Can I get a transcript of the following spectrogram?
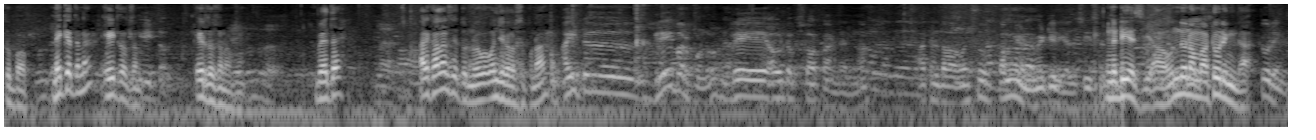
ಸೂಪರ್ ನೆಕ್ ಎತ್ತನ eight thousand eight thousand eight thousand ಅಪ್ಪ ಬೇತೆ? ಅಲ್ಲಿ ಕಲರ್ಸ್ ಇತ್ತು ಒಂಜಿ ಕಲರ್ಸ್ ಪುನಃ? ಐಟ್ ಗ್ರೇ ಬರ್ಕೊಂಡು ಗ್ರೇ ಔಟ್ ಆಫ್ ಸ್ಟಾಕ್ ಕಾಣ್ತಲ್ಲ ಅಕಲ್ದ ಒಂಚೂರು ಕಮ್ಮಿ ಉಂಟು ಮೆಟೀರಿಯಲ್ ಸೀಸನ್ ಡಿ ಎಸ್ ಒಂದು ನಮ್ಮ ಟೂರಿಂಗ್ದ ಟೂರಿಂಗ್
